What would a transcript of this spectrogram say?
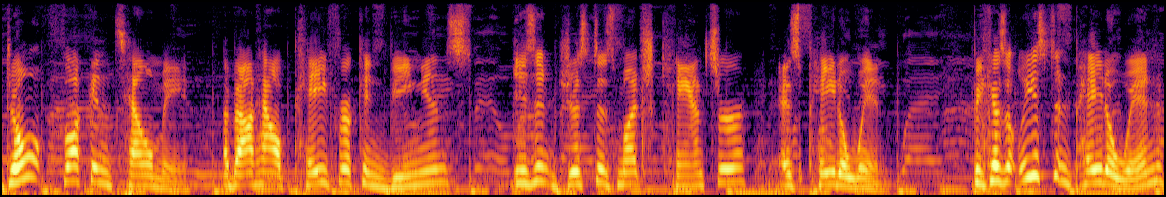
Don't fucking tell me about how pay for convenience isn't just as much cancer as pay to win. Because at least in pay to win,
